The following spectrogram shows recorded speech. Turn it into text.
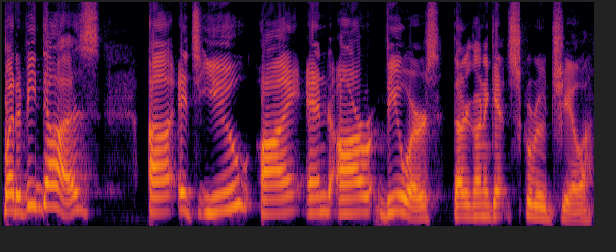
but if he does, uh, it's you, I, and our viewers that are going to get screwed, Sheila.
